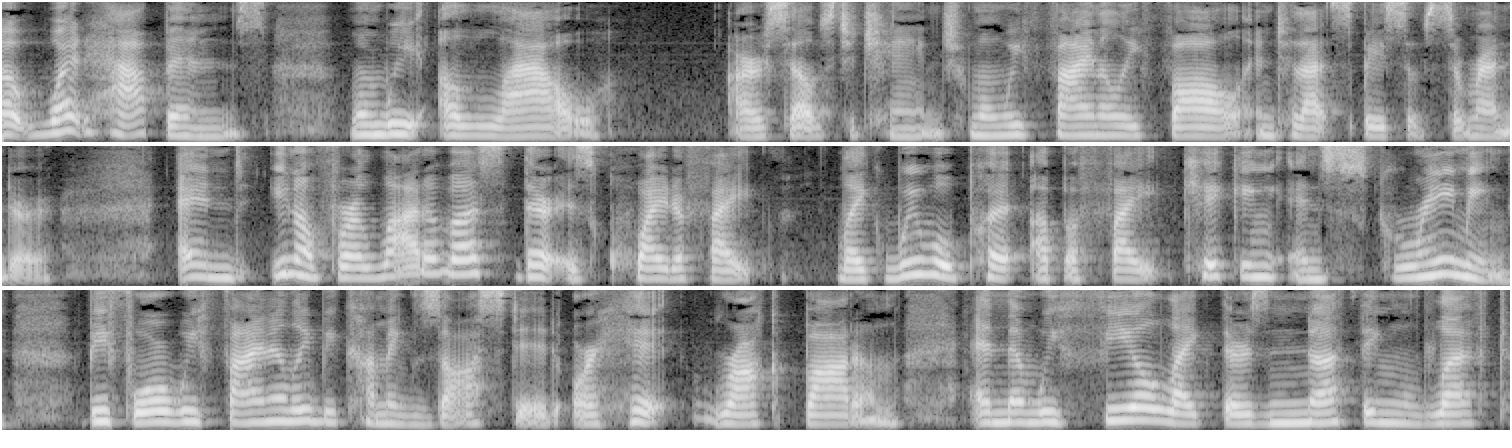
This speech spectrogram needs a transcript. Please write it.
But what happens when we allow ourselves to change, when we finally fall into that space of surrender? And, you know, for a lot of us, there is quite a fight. Like we will put up a fight, kicking and screaming before we finally become exhausted or hit rock bottom. And then we feel like there's nothing left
